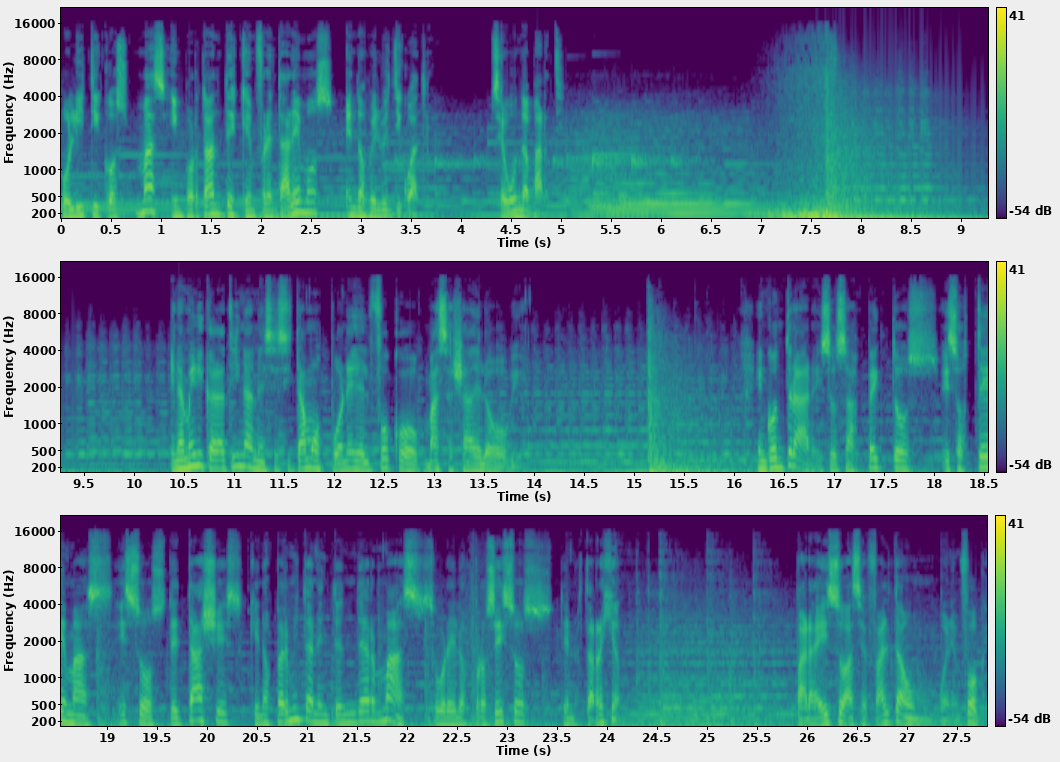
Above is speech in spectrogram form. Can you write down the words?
políticos más importantes que enfrentaremos en 2024. Segunda parte. En América Latina necesitamos poner el foco más allá de lo obvio. Encontrar esos aspectos, esos temas, esos detalles que nos permitan entender más sobre los procesos de nuestra región. Para eso hace falta un buen enfoque,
